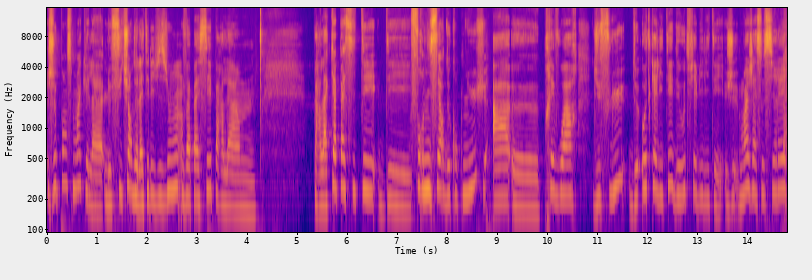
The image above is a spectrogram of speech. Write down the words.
Je pense, moi, que la- le futur de la télévision va passer par la, hum, par la capacité des fournisseurs de contenu à euh, prévoir du flux de haute qualité, de haute fiabilité. Je, moi, j'associerais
